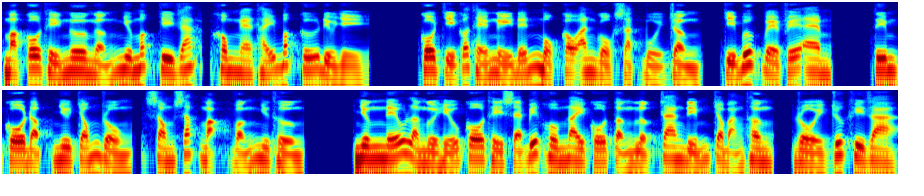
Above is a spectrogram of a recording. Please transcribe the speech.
Mặt cô thì ngơ ngẩn như mất chi giác, không nghe thấy bất cứ điều gì. Cô chỉ có thể nghĩ đến một câu anh gột sạch bụi trần, chỉ bước về phía em. Tim cô đập như trống rồn, song sắc mặt vẫn như thường. Nhưng nếu là người hiểu cô thì sẽ biết hôm nay cô tận lực trang điểm cho bản thân, rồi trước khi ra,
